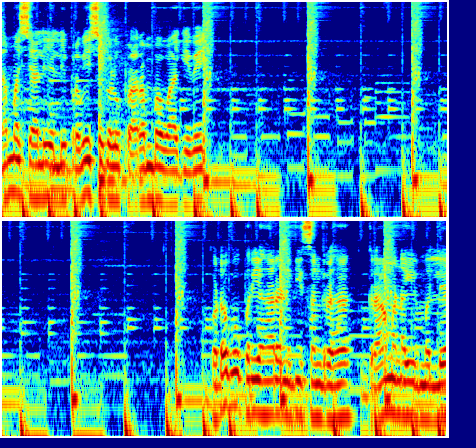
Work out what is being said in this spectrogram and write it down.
ನಮ್ಮ ಶಾಲೆಯಲ್ಲಿ ಪ್ರವೇಶಗಳು ಪ್ರಾರಂಭವಾಗಿವೆ. ಕೊಡಗು ಪರಿಹಾರ ನಿಧಿ ಸಂಗ್ರಹ, ಗ್ರಾಮ ನೈರ್ಮಲ್ಯ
